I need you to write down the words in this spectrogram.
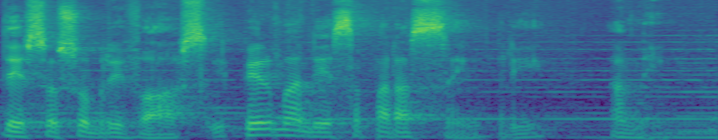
desça sobre vós e permaneça para sempre. Amém.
